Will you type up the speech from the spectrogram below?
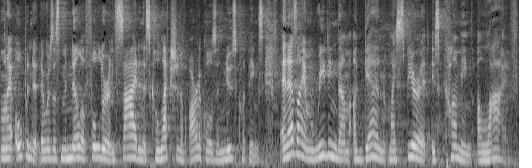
And when I opened it, there was this manila folder inside and this collection of articles and news clippings. And as I am reading them, again, my spirit is coming alive.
